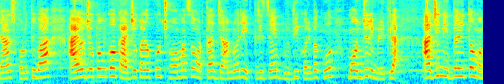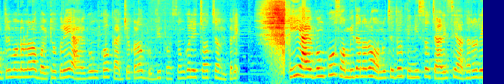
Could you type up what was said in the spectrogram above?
ଯାଞ୍ଚ କରୁଥିବା ଆୟୋଜକଙ୍କ କାର୍ଯ୍ୟକାଳକୁ ଛଅ ମାସ ଅର୍ଥାତ୍ ଜାନୁଆରୀ ଏକତିରିଶ ଯାଏଁ ବୃଦ୍ଧି କରିବାକୁ ମଞ୍ଜୁରୀ ମିଳିଥିଲା। ଆଜି ନିର୍ଦ୍ଧାରିତ ମନ୍ତ୍ରିମଣ୍ଡଳର ବୈଠକରେ ଆୟୋଗଙ୍କ କାର୍ଯ୍ୟକାଳ ବୃଦ୍ଧି ପ୍ରସଙ୍ଗରେ ଚର୍ଚ୍ଚା ହୋଇପାରେ। ଏହି ଆୟୋଗଙ୍କୁ ସମ୍ବିଧାନର ଅନୁଚ୍ଛେଦ ତିନିଶହ ଚାଳିଶ ଆଧାରରେ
